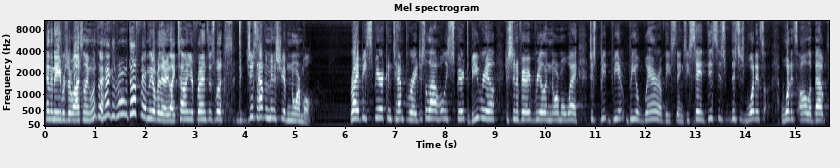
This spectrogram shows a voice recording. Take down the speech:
and the neighbors are watching, like, what the heck is wrong with that family over there? You're like telling your friends this, what? Just have a ministry of normal right? Be spirit contemporary. Just allow Holy Spirit to be real, just in a very real and normal way. Just be, be, be aware of these things. He's saying this is, this is what, it's, what it's all about.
